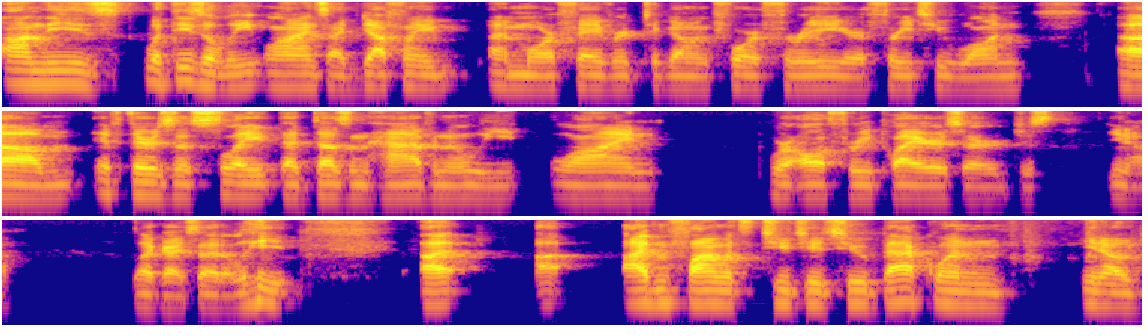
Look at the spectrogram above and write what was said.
on these with these elite lines, I definitely am more favored to going 4-3 or 3-2-1. Um, if there's a slate that doesn't have an elite line where all three players are just, you know, like I said, elite, I, I I'm fine with the 2-2-2. Back when you know,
